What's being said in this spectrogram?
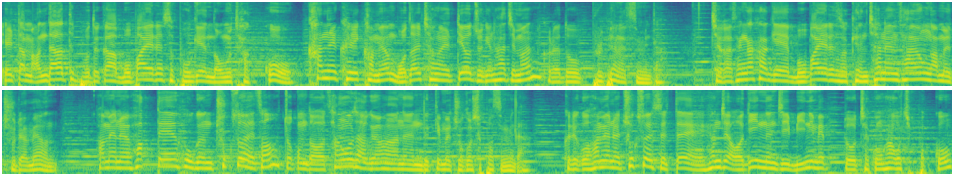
일단 만다라트 보드가 모바일에서 보기엔 너무 작고 칸을 클릭하면 모달창을 띄워주긴 하지만 그래도 불편했습니다. 제가 생각하기에 모바일에서 괜찮은 사용감을 주려면 화면을 확대 혹은 축소해서 조금 더 상호작용하는 느낌을 주고 싶었습니다. 그리고 화면을 축소했을 때 현재 어디 있는지 미니맵도 제공하고 싶었고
